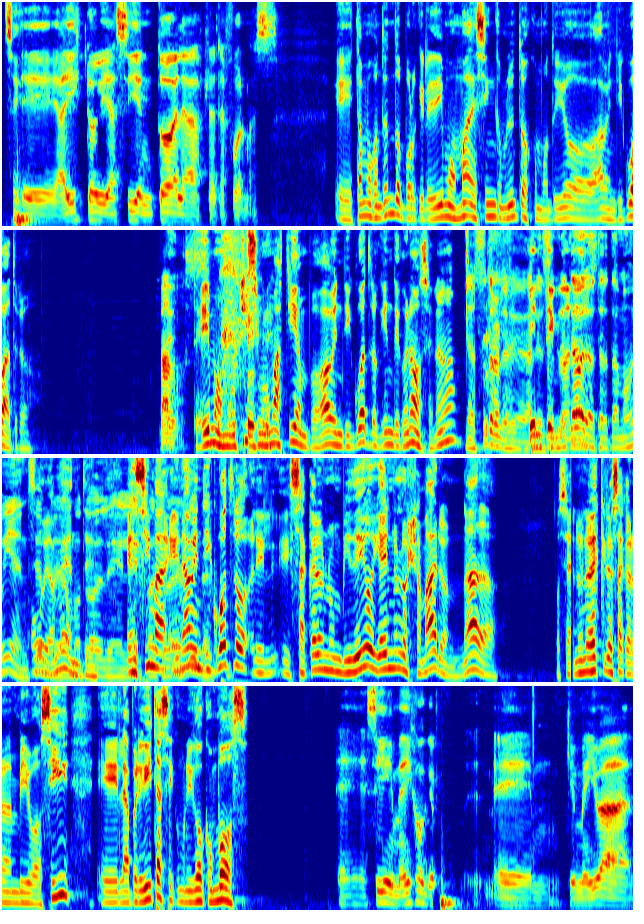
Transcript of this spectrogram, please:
sí. eh, ahí estoy así en todas las plataformas. Eh, estamos contentos porque le dimos más de 5 minutos como te dio A24. Vamos. Te dimos muchísimo más tiempo. A24, ¿quién te conoce, no? Nosotros los, los invitados los tratamos bien. Obviamente. Encima, en A24 sacaron un video y ahí no lo llamaron, nada. O sea, no, es que lo sacaron en vivo. Sí, eh, la periodista se comunicó con vos. Eh, sí, me dijo que, eh, que me iba,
